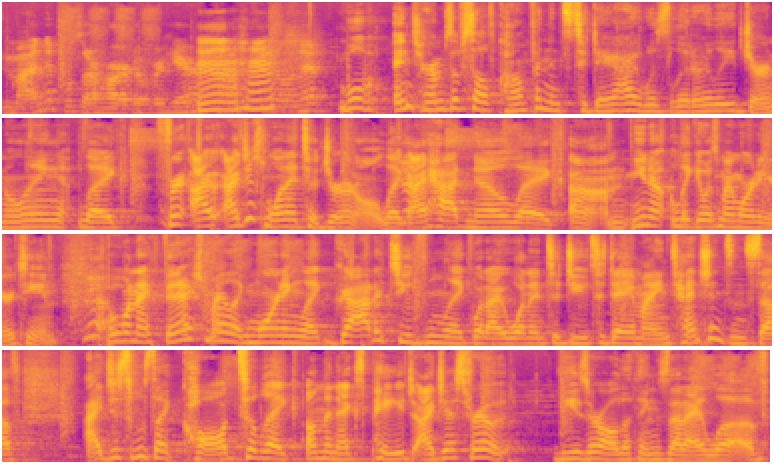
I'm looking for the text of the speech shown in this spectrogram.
my nipples are hard over here. Mm-hmm. I'm feeling it. Well, in terms of self confidence, today I was literally journaling. Like, for I, I just wanted to journal. Like, I had no like, um, you know, like it was my morning routine. Yeah. But when I finished my like morning like gratitudes and like what I wanted to do today, my intentions and stuff, I just was like called to like on the next page. I just wrote these are all the things that I love,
